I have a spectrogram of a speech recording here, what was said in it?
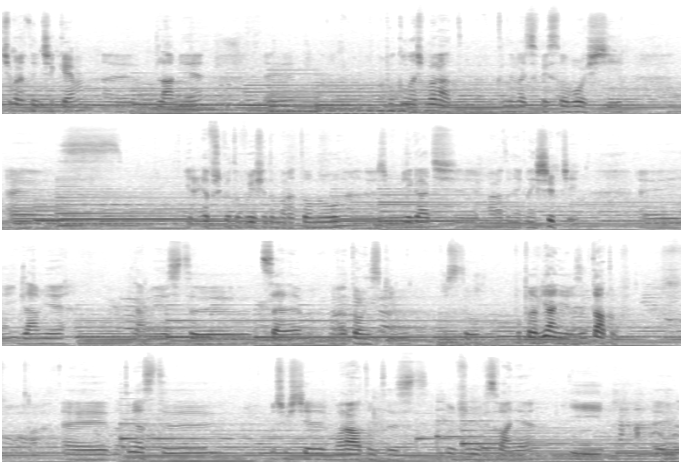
bycie maratończykiem e, dla mnie e, pokonać maraton, pokonywać swoje słabości. E, ja, ja przygotowuję się do maratonu, żeby biegać maraton jak najszybciej. I dla mnie, dla mnie jest celem maratońskim po prostu poprawianie rezultatów. Natomiast oczywiście maraton to jest olbrzymie wyzwanie i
